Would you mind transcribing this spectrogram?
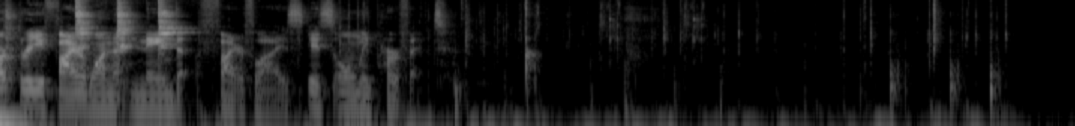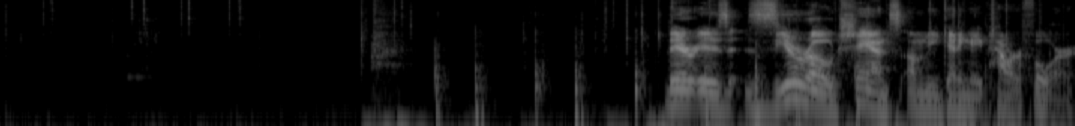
Sharp 3, Fire 1, named Fireflies. It's only perfect. There is zero chance of me getting a power 4.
